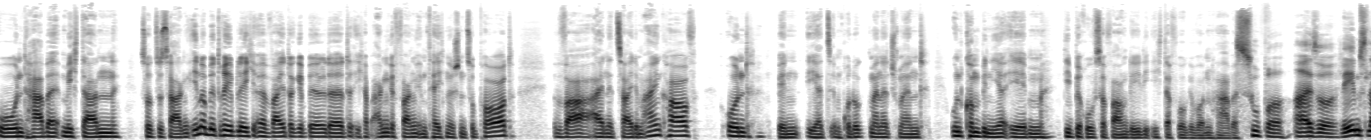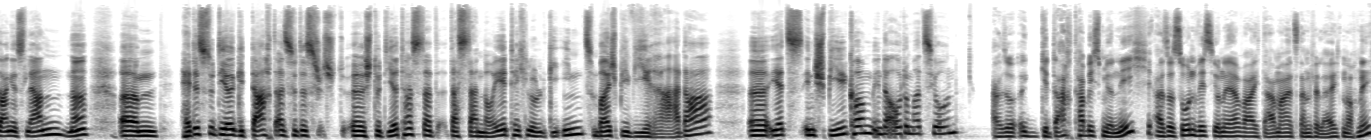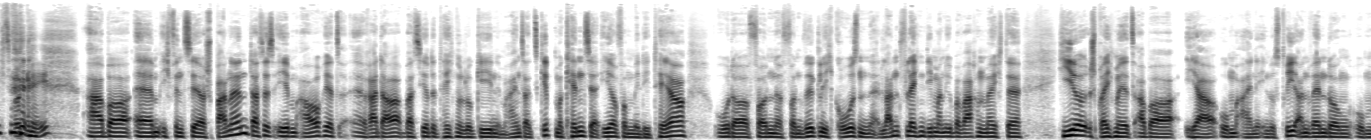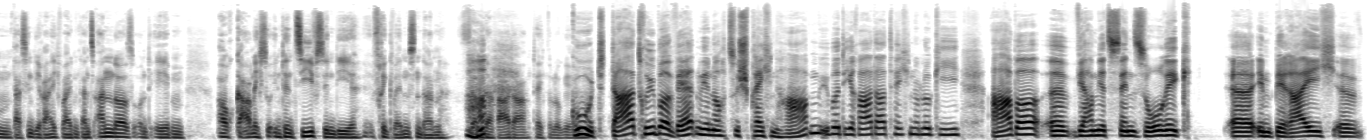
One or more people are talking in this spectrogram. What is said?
und habe mich dann sozusagen innerbetrieblich äh, weitergebildet. Ich habe angefangen im technischen Support war eine Zeit im Einkauf und bin jetzt im Produktmanagement und kombiniere eben die Berufserfahrung, die, die ich davor gewonnen habe. Super, also lebenslanges Lernen. Ne? Ähm, hättest du dir gedacht, als du das äh, studiert hast, dass da neue Technologien, zum Beispiel wie Radar, äh, jetzt ins Spiel kommen in der Automation? Also äh, gedacht habe ich es mir nicht. Also so ein Visionär war ich damals dann vielleicht noch nicht. Okay. Aber ähm, ich finde es sehr spannend, dass es eben auch jetzt äh, radarbasierte Technologien im Einsatz gibt. Man kennt es ja eher vom Militär oder von, von wirklich großen Landflächen, die man überwachen möchte. Hier sprechen wir jetzt aber ja um eine Industrieanwendung, um da sind die Reichweiten ganz anders und eben auch gar nicht so intensiv sind die Frequenzen dann von Aha. der Radartechnologie. Gut, darüber werden wir noch zu sprechen haben, über die Radartechnologie. Aber äh, wir haben jetzt Sensorik äh, im Bereich, äh,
